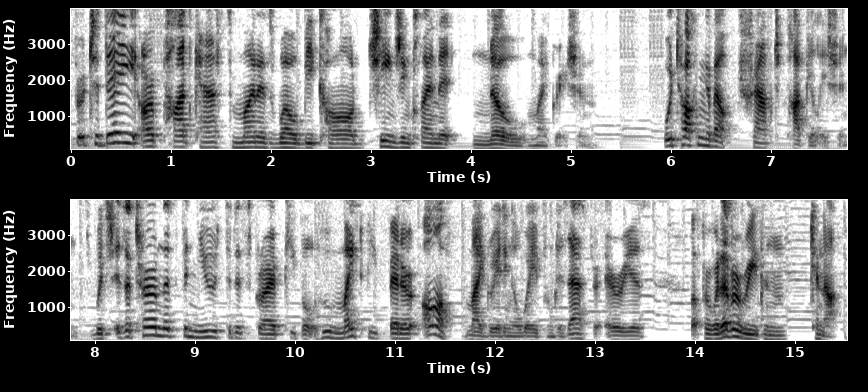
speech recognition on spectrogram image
For today, our podcast might as well be called Changing Climate No Migration. We're talking about trapped populations, which is a term that's been used to describe people who might be better off migrating away from disaster areas, but for whatever reason cannot.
